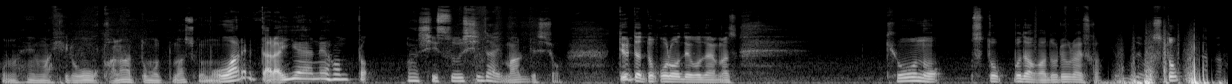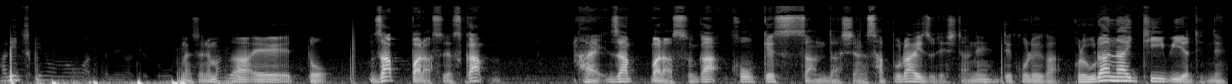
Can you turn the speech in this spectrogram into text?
この辺は拾おうかなと思ってますけども、終われたら嫌やね、ほんと。まあ、指数次第もあるでしょう。って言ったところでございます。今日のストップ高どれぐらいですか？今日でもストップ高張り付きのまま終わった銘柄ってそうなんですよね。まずは、えー、っと、ザッパラスですか？はい。ザッパラスが高決算出したね。サプライズでしたね。で、これが、これ占い TV やってね、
